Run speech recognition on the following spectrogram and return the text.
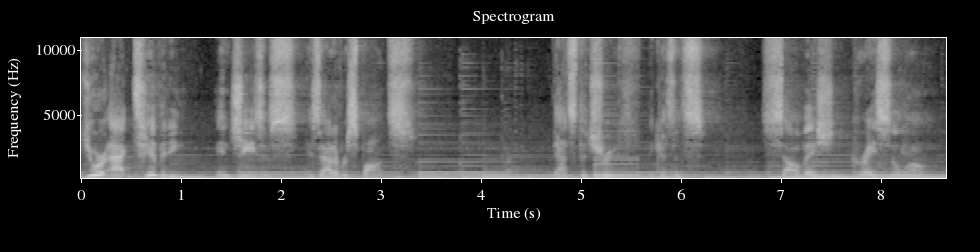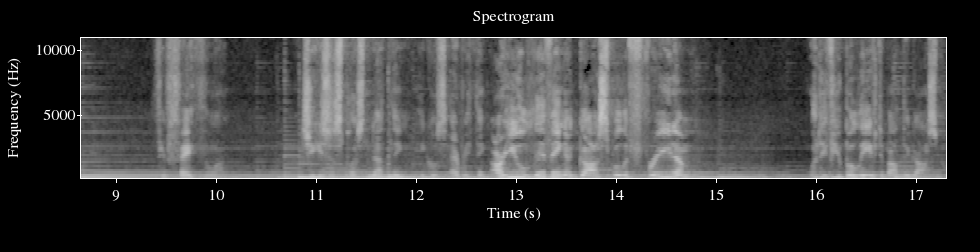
Your activity in Jesus is out of response. That's the truth because it's salvation, grace alone, through faith alone. Jesus plus nothing equals everything. Are you living a gospel of freedom? What have you believed about the gospel?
